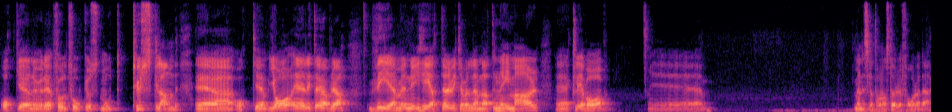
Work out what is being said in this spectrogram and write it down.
och eh, nu är det fullt fokus mot Tyskland. Och ja, lite övriga VM-nyheter. Vi kan väl nämna att Neymar klev av. Men det ska inte vara någon större fara där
